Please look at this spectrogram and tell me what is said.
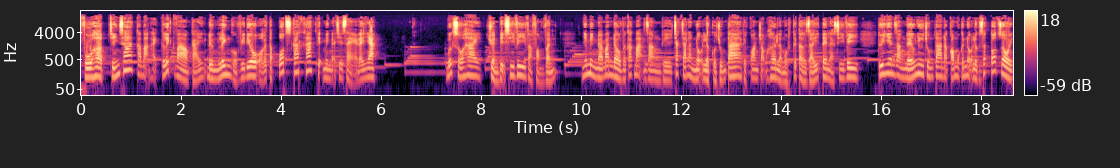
phù hợp chính xác các bạn hãy click vào cái đường link của video ở cái tập postcard khác thiện mình đã chia sẻ ở đây nha. Bước số 2, chuẩn bị CV và phỏng vấn. Như mình nói ban đầu với các bạn rằng thì chắc chắn là nội lực của chúng ta thì quan trọng hơn là một cái tờ giấy tên là CV. Tuy nhiên rằng nếu như chúng ta đã có một cái nội lực rất tốt rồi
